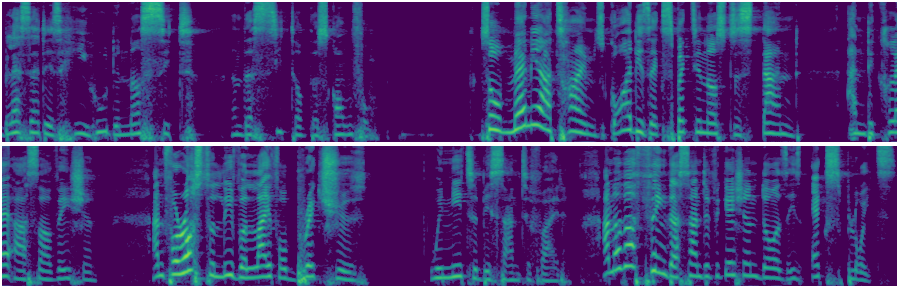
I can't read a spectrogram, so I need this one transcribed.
Blessed is he who do not sit in the seat of the scornful. So many a times God is expecting us to stand and declare our salvation. And for us to live a life of breakthroughs, we need to be sanctified. Another thing that sanctification does is exploits.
